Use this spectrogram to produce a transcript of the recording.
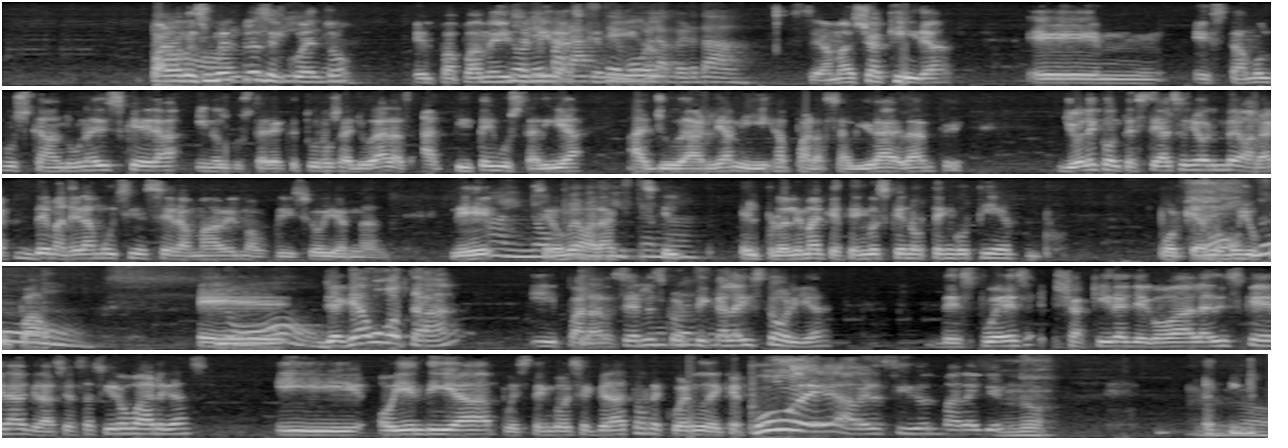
Para resumirles el cuento, el papá me dice, No le mira, es que paraste mi hija- bola, ¿verdad? se llama Shakira eh, estamos buscando una disquera y nos gustaría que tú nos ayudaras. ¿A ti te gustaría ayudarle a mi hija para salir adelante? Yo le contesté al señor Mebarak de manera muy sincera, Mabel, Mauricio y Hernán. Le dije, Ay, no, señor ¿qué Mebarak, dijiste, es que el, problema que tengo es que no tengo tiempo, porque ando muy ocupado. Eh, No. Llegué a Bogotá y para hacerles cortica la historia, después Shakira llegó a la disquera gracias a Ciro Vargas y hoy en día pues tengo ese grato recuerdo de que pude haber sido el manager No.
